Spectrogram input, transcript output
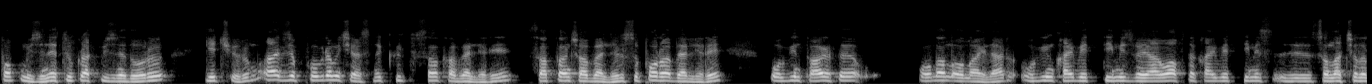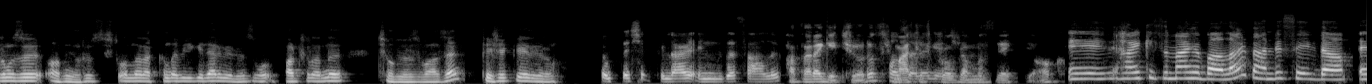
pop müziğine, Türk rock müziğine doğru geçiyorum. Ayrıca program içerisinde kültür sanat haberleri, satranç haberleri, spor haberleri, o gün tarihte olan olaylar, o gün kaybettiğimiz veya o hafta kaybettiğimiz e, sanatçılarımızı anıyoruz. İşte onlar hakkında bilgiler veriyoruz. O parçalarını çalıyoruz bazen. Teşekkür ediyorum. Çok teşekkürler. Elinize sağlık. Pazara geçiyoruz. Cumartesi programımız direkt yok. E, herkese merhabalar. Ben de Sevda. E,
